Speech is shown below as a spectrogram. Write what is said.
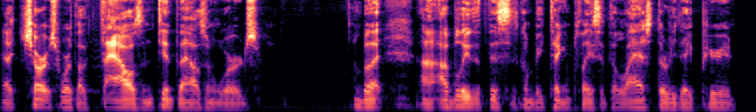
a chart's worth a thousand, ten thousand words. But uh, I believe that this is going to be taking place at the last 30 day period,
